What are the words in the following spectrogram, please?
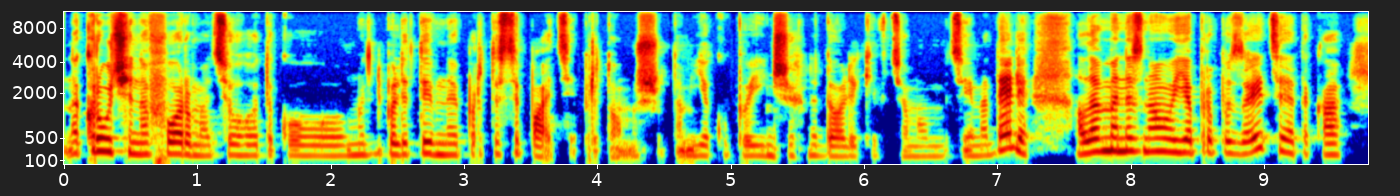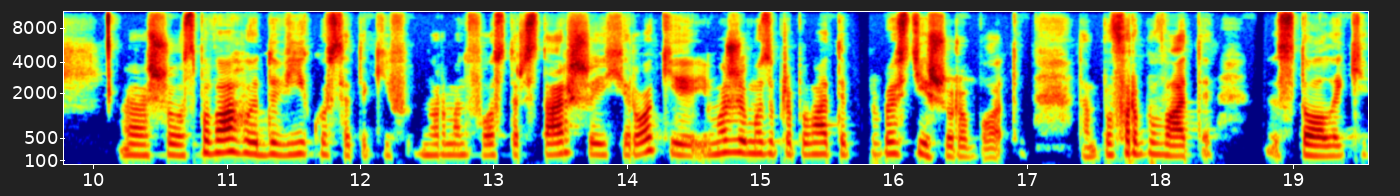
накручена форма цього такого маніпулятивної партисипації, при тому, що там є купа інших недоліків в цьому цій моделі. Але в мене знову є пропозиція така. Що з повагою до віку, все-таки Норман Фостер старший Хірокі, і може йому запропонувати простішу роботу, там пофарбувати столики.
